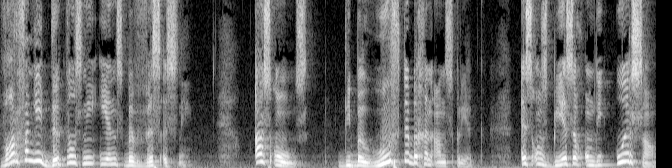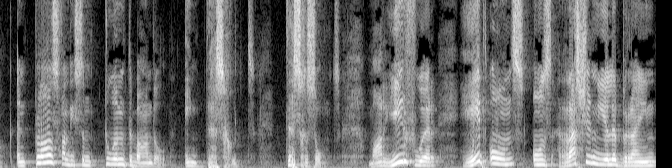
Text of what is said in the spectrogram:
waarvan jy dikwels nie eens bewus is nie. As ons die behoefte begin aanspreek, is ons besig om die oorsaak in plaas van die simptoom te behandel en dis goed. Dis gesond. Maar hiervoor het ons ons rasionele brein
